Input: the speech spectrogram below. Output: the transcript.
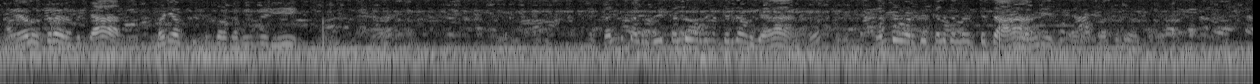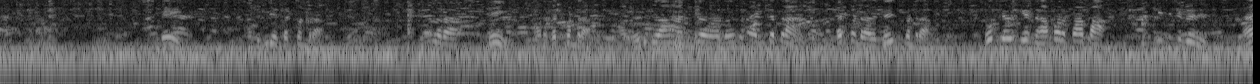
அவன் எவ்வளோ உத்தரவு நம்பிட்டா மணி ஆஃபீஸ் முன்னாடி. கல் கல்றது கல் வரதுன்னு தெரிஞ்சா உனக்கு? கல் வரது கல் கல்லு தெரிஞ்சா டேய் அந்த வீடியோ கட் பண்ணுறான் இல்லைடா டேய் அவனை கட் பண்ணுறான் அவன் எடுக்கிறான் அஞ்சு அவன் கட்டுறான் கட் பண்ணுறான் அதை டெலிட் பண்ணுறான் ஓகே ஓகே நான் அப்புறம் பார்ப்பான். ஆ?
